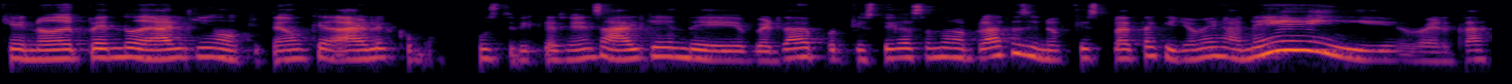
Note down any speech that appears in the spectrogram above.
que no dependo de alguien o que tengo que darle como justificaciones a alguien de verdad porque estoy gastando la plata, sino que es plata que yo me gané y verdad.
